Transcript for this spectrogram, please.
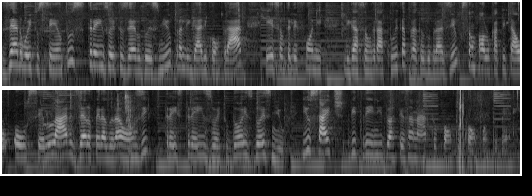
0800 380 2000 para ligar e comprar. Esse é o telefone ligação gratuita para todo o Brasil, São Paulo capital ou celular 0 operadora 11 3382 2000 e o site vitrinedoartesanato.com.br.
